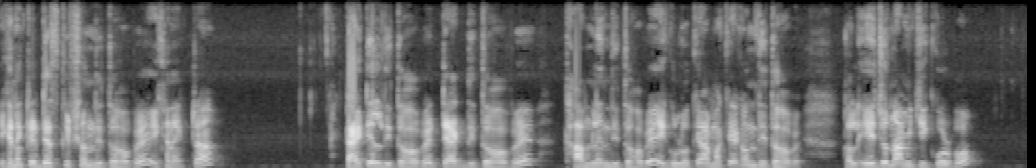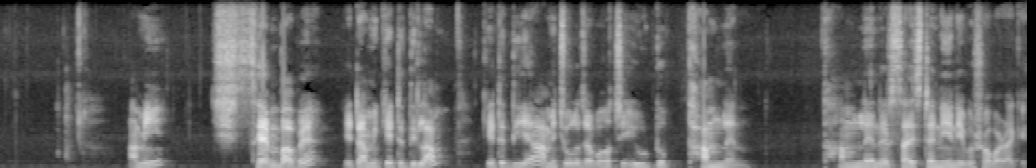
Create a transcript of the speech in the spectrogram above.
এখানে একটা ডেসক্রিপশন দিতে হবে, এখানে একটা টাইটেল দিতে হবে ট্যাগ দিতে হবে থামলেন দিতে হবে, এগুলোকে আমাকে এখন দিতে হবে। তাহলে এই জন্য আমি কি করব? আমি সেমভাবে এটা আমি কেটে দিলাম। কেটে দিয়ে আমি চলে যাব হচ্ছে ইউটিউব থামলেন। থামলেনের সাইজটা নিয়ে নিব সবার আগে।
